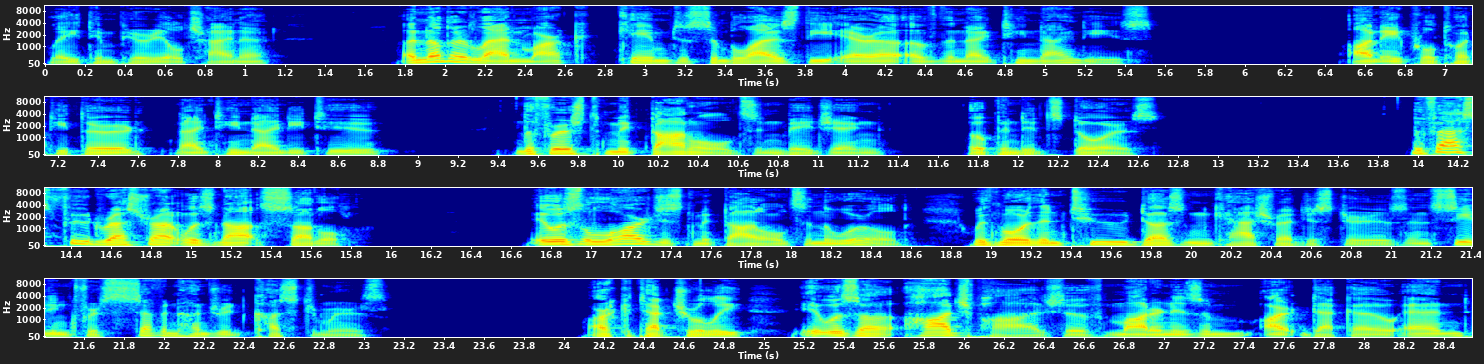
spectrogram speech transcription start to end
late imperial China, another landmark came to symbolize the era of the 1990s. On April 23, 1992, the first McDonald's in Beijing opened its doors. The fast food restaurant was not subtle. It was the largest McDonald's in the world, with more than two dozen cash registers and seating for 700 customers. Architecturally, it was a hodgepodge of modernism, Art Deco, and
